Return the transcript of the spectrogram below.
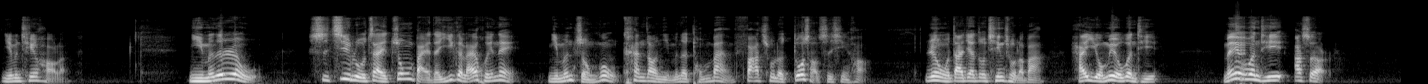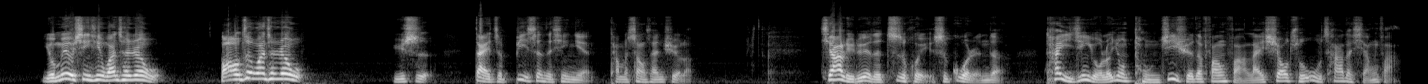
你们听好了，你们的任务是记录在钟摆的一个来回内，你们总共看到你们的同伴发出了多少次信号。任务大家都清楚了吧？还有没有问题？没有问题，阿瑟尔。有没有信心完成任务？保证完成任务。”于是，带着必胜的信念，他们上山去了。伽利略的智慧是过人的，他已经有了用统计学的方法来消除误差的想法。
